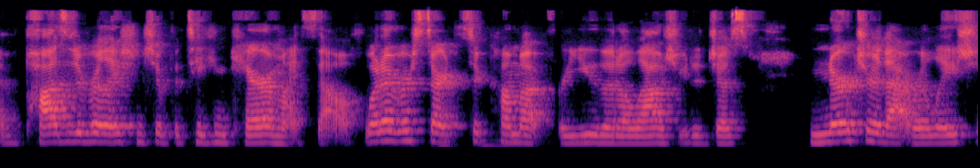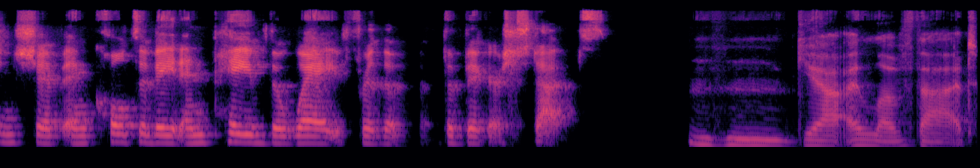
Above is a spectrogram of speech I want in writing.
I have a positive relationship with taking care of myself. Whatever starts to come up for you that allows you to just nurture that relationship and cultivate and pave the way for the, the bigger steps. Mm-hmm. Yeah, I love that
